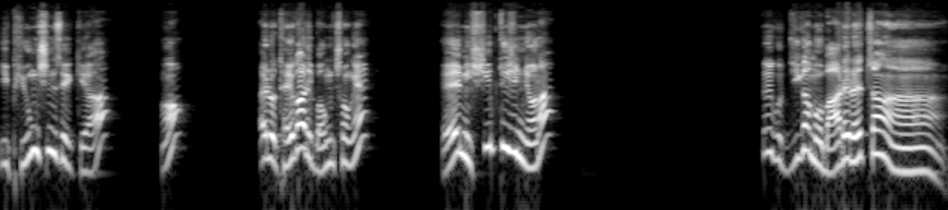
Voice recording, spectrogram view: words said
이 비용신 새끼야? 어? 아니 너 대가리 멍청해? 애미 씹뒤신년아? 그리고 네가 뭐 말을 했잖아.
